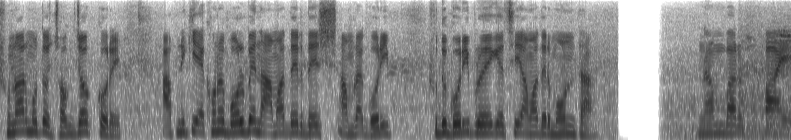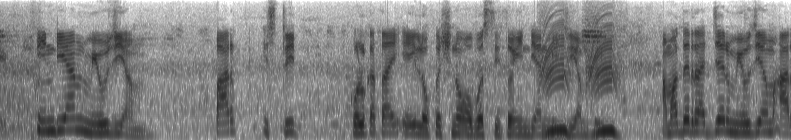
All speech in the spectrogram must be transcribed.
সোনার মতো ঝকঝক করে। আপনি কি এখনও বলবেন, আমাদের দেশ, আমরা গরিব, শুধু গরিব রয়ে গেছি আমাদের মনটা? Number five Indian Museum Park Street কলকাতায় এই লোকেশনে অবস্থিত ইন্ডিয়ান মিউজিয়ামটি আমাদের রাজ্যের মিউজিয়াম আর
